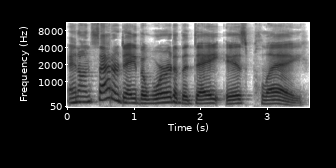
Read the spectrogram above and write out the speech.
And on Saturday, the word of the day is play.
